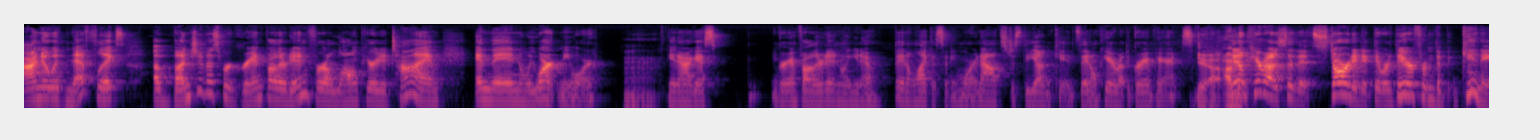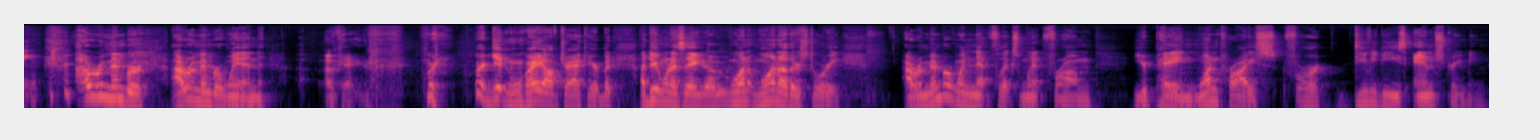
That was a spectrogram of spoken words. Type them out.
I know with Netflix, a bunch of us were grandfathered in for a long period of time, and then we weren't anymore. Mm-hmm. You know, I guess grandfathered in. Well, you know, they don't like us anymore. Now it's just the young kids. They don't care about the grandparents. Yeah, they I don't care about us So that started it. They were there from the beginning. I remember I remember when okay we're we're getting way off track here but I do want to say uh, one one other story I remember when Netflix went from you're paying one price for DVDs and streaming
